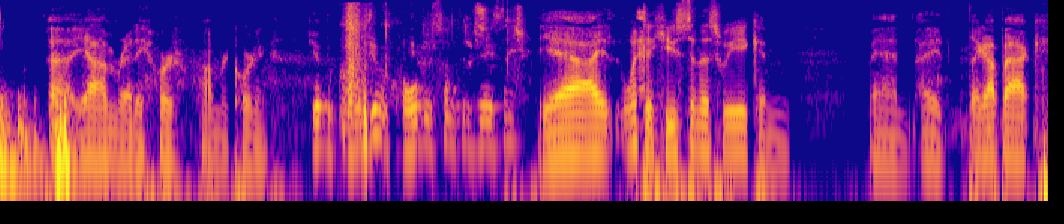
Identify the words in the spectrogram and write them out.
Um, uh, yeah, I'm ready. We're I'm recording. Do you have a cold? Do you have a cold or something, Jason? Yeah, I went to Houston this week, and man, I I got back.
